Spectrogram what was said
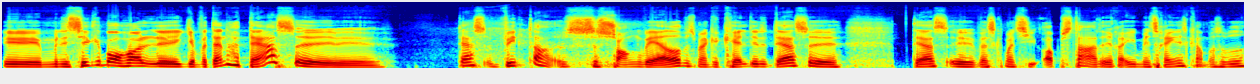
Øh, men det Silkeborg-hold, øh, ja, hvordan har deres, øh, deres vintersæson været, hvis man kan kalde det det? Deres, øh, deres øh, hvad skal man sige, opstart i- med træningskamp og så videre?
